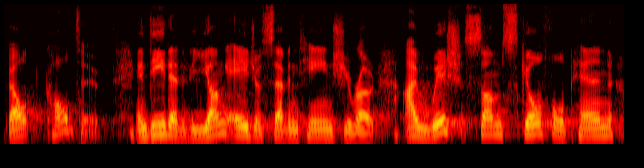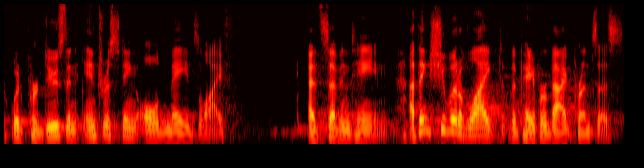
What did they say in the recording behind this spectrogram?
felt called to. Indeed, at the young age of 17, she wrote, I wish some skillful pen would produce an interesting old maid's life at 17. I think she would have liked the paper bag princess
